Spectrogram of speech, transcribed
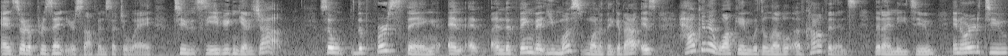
and sort of present yourself in such a way to see if you can get a job. So the first thing and, and and the thing that you must want to think about is how can I walk in with the level of confidence that I need to in order to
